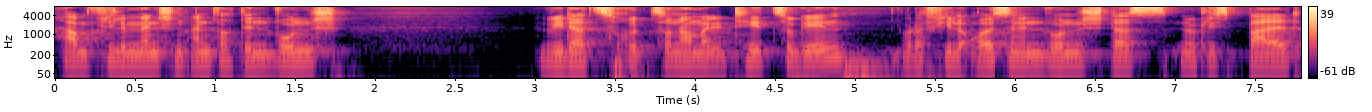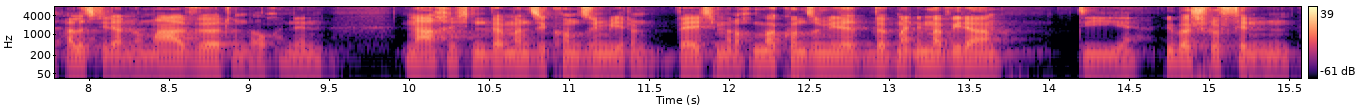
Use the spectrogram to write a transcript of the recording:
haben viele Menschen einfach den Wunsch, wieder zurück zur Normalität zu gehen. Oder viele äußern den Wunsch, dass möglichst bald alles wieder normal wird und auch in den Nachrichten, wenn man sie konsumiert und welche man auch immer konsumiert, wird man immer wieder die Überschrift finden,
